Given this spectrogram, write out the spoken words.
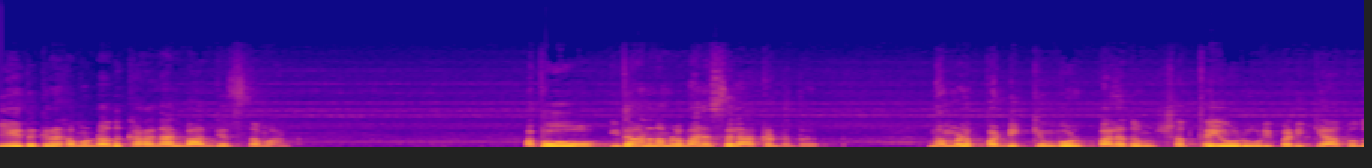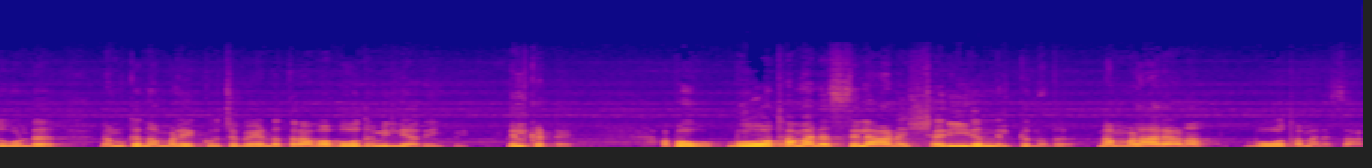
ഏത് ഗ്രഹമുണ്ടോ അത് കറങ്ങാൻ ബാധ്യസ്ഥമാണ്. അപ്പോൾ ഇതാണ് നമ്മൾ മനസ്സിലാക്കേണ്ടത്. നമ്മൾ പഠിക്കുമ്പോൾ പലതും ശ്രദ്ധയോടുകൂടി പഠിക്കാത്തത് കൊണ്ട് നമുക്ക് നമ്മളെക്കുറിച്ച് വേണ്ടത്ര അവബോധമില്ലാതെ നിൽക്കട്ടെ. അപ്പോൾ ബോധ മനസ്സിലാണ് ശരീരം നിൽക്കുന്നത്. നമ്മളാരാണ്? ബോധ മനസ്സാണ്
